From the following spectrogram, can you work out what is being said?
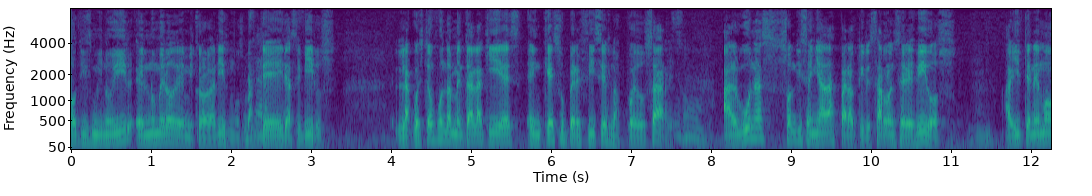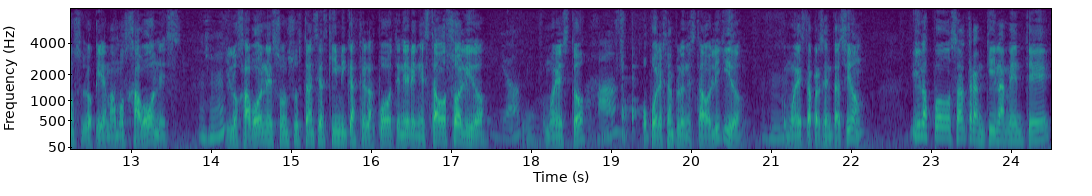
o disminuir el número de microorganismos, bacterias y virus. La cuestión fundamental aquí es en qué superficies las puedo usar. Algunas son diseñadas para utilizarlo en seres vivos. Ahí tenemos lo que llamamos jabones. Y los jabones son sustancias químicas que las puedo tener en estado sólido, como esto, o por ejemplo en estado líquido, como esta presentación. Y las puedo usar tranquilamente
